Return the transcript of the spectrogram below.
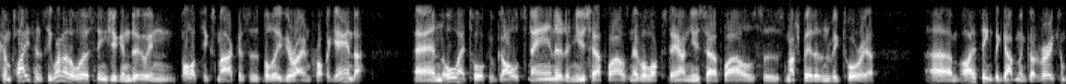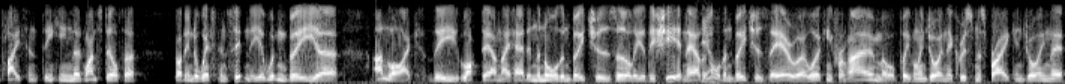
complacency. One of the worst things you can do in politics, Marcus, is believe your own propaganda. And all that talk of gold standard and New South Wales never locks down, New South Wales is much better than Victoria. Um, I think the government got very complacent, thinking that once Delta got into Western Sydney, it wouldn't be uh, unlike the lockdown they had in the northern beaches earlier this year. Now, the Yeah. northern beaches there were working from home or people enjoying their Christmas break, enjoying their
